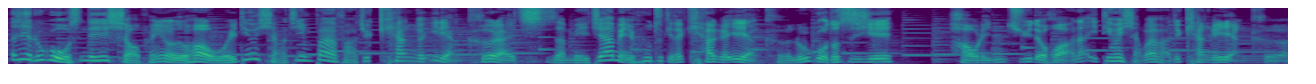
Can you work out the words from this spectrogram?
而且如果我是那些小朋友的话，我一定会想尽办法去抢个一两颗来吃啊！每家每户都给他抢个一两颗。如果都是一些好邻居的话，那一定会想办法去抢个一两颗，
